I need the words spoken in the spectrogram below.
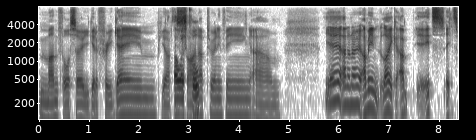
month or so you get a free game. You don't have to Oh, sign cool. up to anything. Um, yeah, I don't know. I mean, like, um, it's it's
